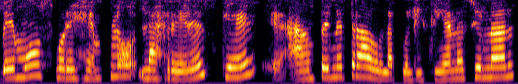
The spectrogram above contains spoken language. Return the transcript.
Vemos, por ejemplo, las redes que eh, han penetrado la Policía Nacional,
